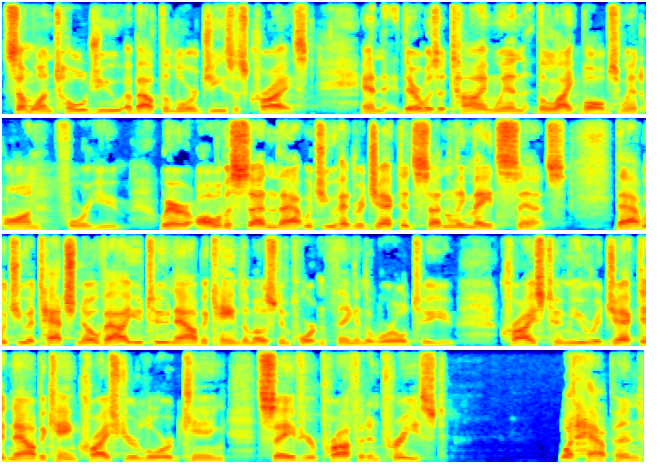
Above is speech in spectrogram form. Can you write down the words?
Someone told you about the Lord Jesus Christ. And there was a time when the light bulbs went on for you, where all of a sudden that which you had rejected suddenly made sense. That which you attached no value to now became the most important thing in the world to you. Christ, whom you rejected, now became Christ your Lord, King, Savior, prophet, and priest. What happened?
